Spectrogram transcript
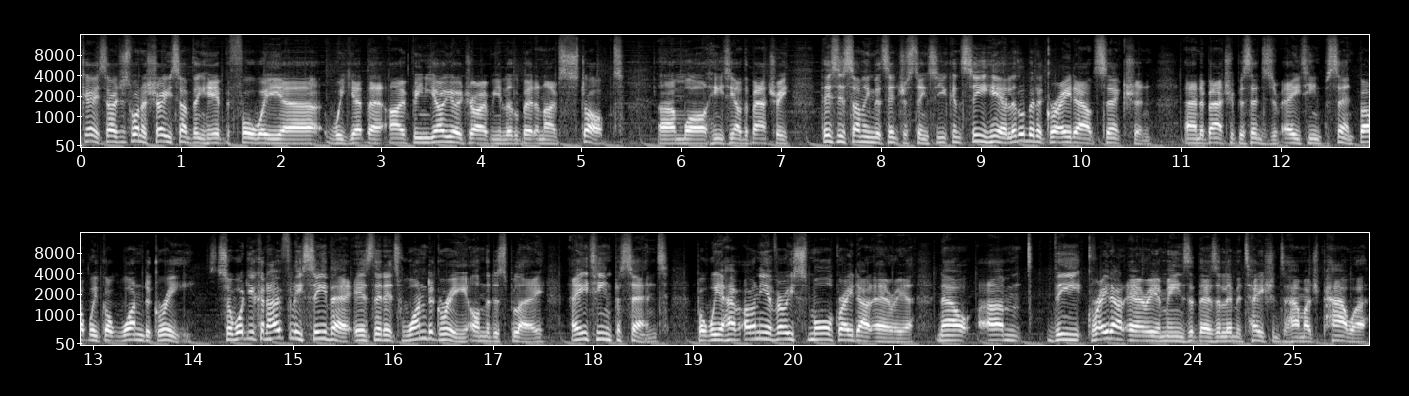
Okay, so I just want to show you something here before we uh, we get there. I've been yo-yo driving a little bit and I've stopped um, while heating up the battery. This is something that's interesting. So you can see here a little bit of grayed out section and a battery percentage of 18%, but we've got one degree. So what you can hopefully see there is that it's one degree on the display, 18%, but we have only a very small grayed out area. Now, um, the grayed out area means that there's a limitation to how much power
